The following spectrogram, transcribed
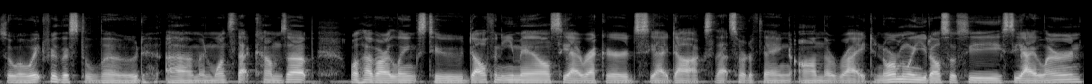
So we'll wait for this to load, um, and once that comes up, we'll have our links to Dolphin email, CI records, CI docs, that sort of thing on the right. Normally you'd also see CI learn,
